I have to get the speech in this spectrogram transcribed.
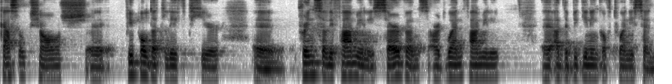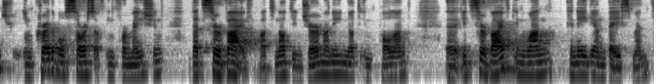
Castle Książ, uh, people that lived here, uh, princely family, servants, Hardouin family uh, at the beginning of 20th century. Incredible source of information that survived, but not in Germany, not in Poland. Uh, it survived in one Canadian basement.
